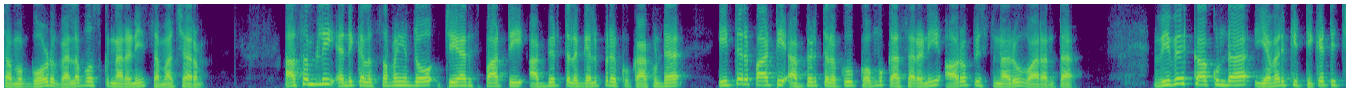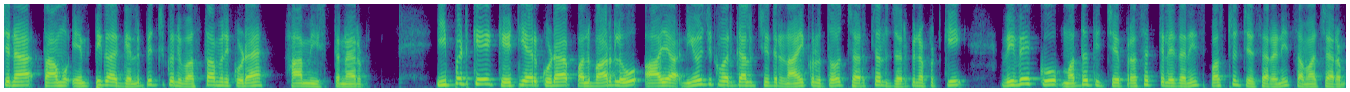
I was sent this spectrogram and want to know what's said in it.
తమ గోడు వెళ్ళబోసుకున్నారని సమాచారం. అసెంబ్లీ ఎన్నికల సమయంలో టీఆర్ఎస్ పార్టీ అభ్యర్థుల గెలుపులకు కాకుండా ఇతర పార్టీ అభ్యర్థులకు కొమ్ము కాశారని ఆరోపిస్తున్నారు వారంతా. వివేక్ కాకుండా ఎవరికి టికెట్ ఇచ్చినా తాము ఎంపీగా గెలిపించుకుని వస్తామని కూడా హామీ ఇస్తున్నారు. ఇప్పటికే కేటీఆర్ కూడా పలుమార్లు ఆయా నియోజకవర్గాలకు చెందిన నాయకులతో చర్చలు జరిపినప్పటికీ వివేక్కు మద్దతిచ్చే ప్రసక్తి లేదని స్పష్టం చేశారని సమాచారం.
